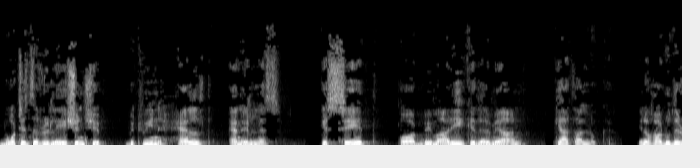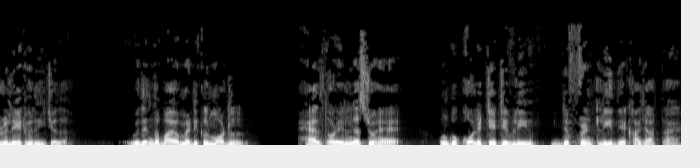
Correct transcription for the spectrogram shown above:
what is the relationship between health and illness کہ صحت اور بیماری کے درمیان کیا تعلق ہے؟ You know how do they relate with each other with in the biomedical model health اور النس جو ہے، ان کو کوالٹیٹیولی ڈفرینٹلی دیکھا جاتا ہے۔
